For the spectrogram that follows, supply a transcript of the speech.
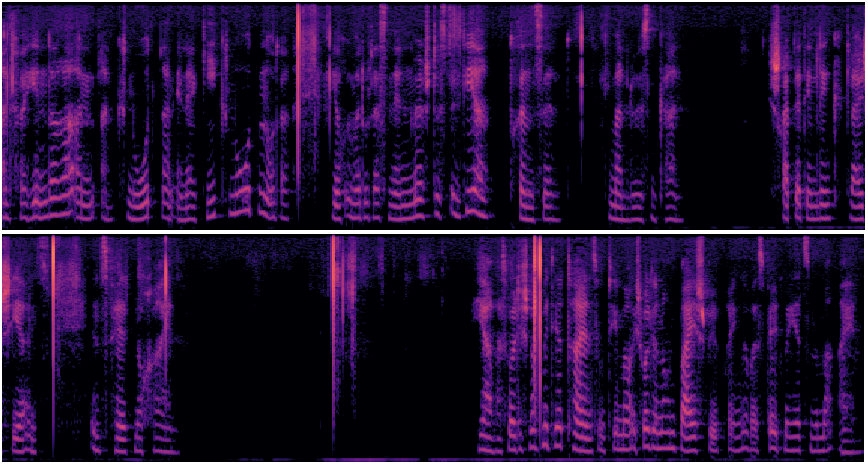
an Verhinderer, an, an Knoten, an Energieknoten oder wie auch immer du das nennen möchtest, in dir drin sind, die man lösen kann. Ich schreibe dir den Link gleich hier ins, ins Feld noch rein. Ja, was wollte ich noch mit dir teilen zum Thema? Ich wollte noch ein Beispiel bringen, aber es fällt mir jetzt nicht mehr ein.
